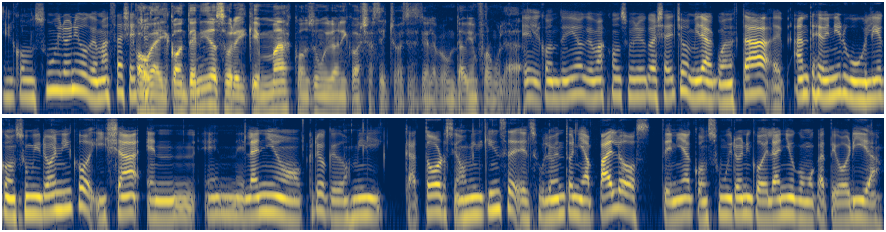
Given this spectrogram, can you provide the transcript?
El consumo irónico que más haya hecho O el contenido sobre el que más consumo irónico hayas hecho. Esa sería la pregunta bien formulada. el contenido que más consumo irónico haya hecho. Mira, cuando está, eh, antes de venir googleé consumo irónico y ya en, en el año, creo que 2014, 2015, el suplemento Niapalos tenía consumo irónico del año como categoría.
